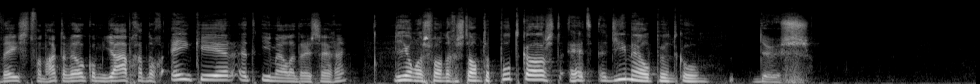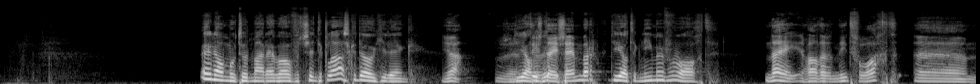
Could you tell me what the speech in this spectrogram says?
wees van harte welkom. Jaap gaat nog één keer het e-mailadres zeggen. De jongens van de gestampte podcast at gmail.com. Dus. En dan moeten we het maar hebben over het Sinterklaas cadeautje, denk ik. Ja, dus, Die het is december. Die had ik niet meer verwacht. Nee, we hadden het niet verwacht. Ehm,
